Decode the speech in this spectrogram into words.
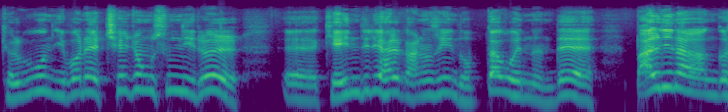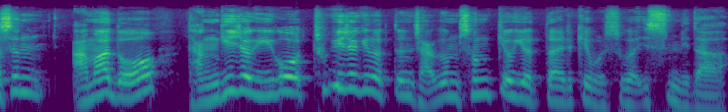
결국은 이번에 최종 승리를 에, 개인들이 할 가능성이 높다고 했는데 빨리 나간 것은 아마도 단기적이고 투기적인 어떤 자금 성격이었다 이렇게 볼 수가 있습니다.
